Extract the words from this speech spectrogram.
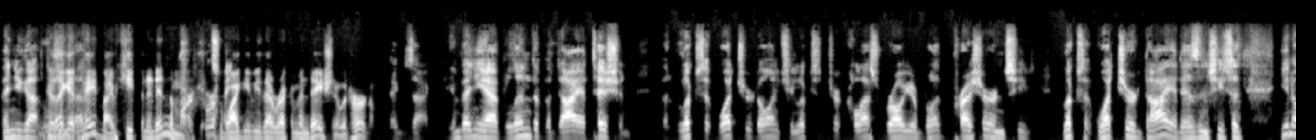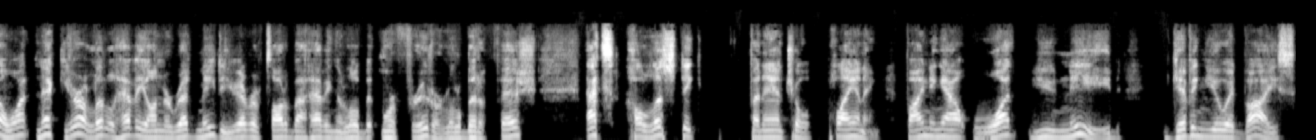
Then you got Because they get paid by keeping it in the market. So Right. why give you that recommendation? It would hurt them. Exactly. And then you have Linda, the dietitian, that looks at what you're doing. She looks at your cholesterol, your blood pressure, and she looks at what your diet is. And she says, You know what, Nick, you're a little heavy on the red meat. Have you ever thought about having a little bit more fruit or a little bit of fish? That's holistic financial planning, finding out what you need. Giving you advice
